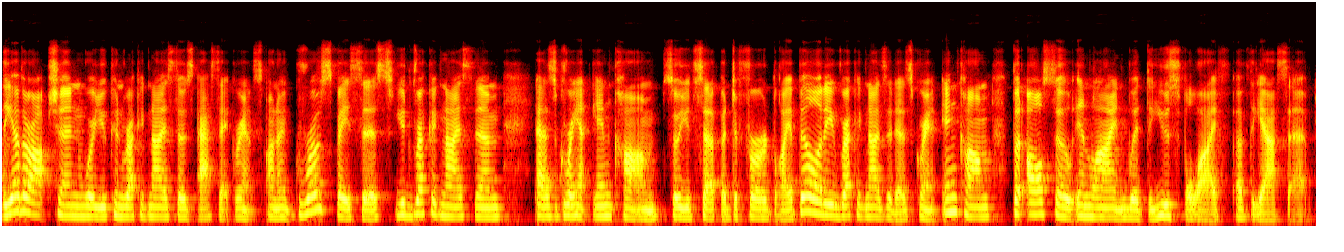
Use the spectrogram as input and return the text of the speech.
The other option where you can recognize those asset grants on a gross basis, you'd recognize them as grant income. So you'd set up a deferred liability, recognize it as grant income, but also in line with the useful life of the asset.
